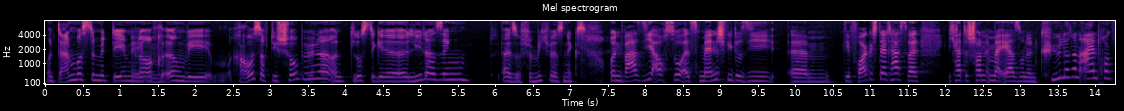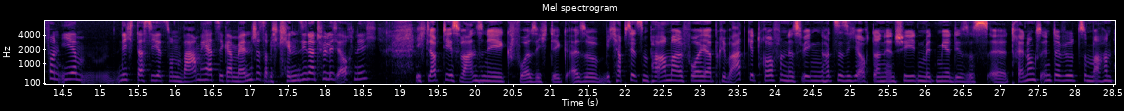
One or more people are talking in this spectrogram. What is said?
und dann musst du mit dem Eben. noch irgendwie raus auf die Showbühne und lustige Lieder singen. Also für mich wäre es nichts. Und war sie auch so als Mensch, wie du sie ähm, dir vorgestellt hast? Weil ich hatte schon immer eher so einen kühleren Eindruck von ihr. Nicht, dass sie jetzt so ein warmherziger Mensch ist, aber ich kenne sie natürlich auch nicht. Ich glaube, die ist wahnsinnig vorsichtig. Also ich habe sie jetzt ein paar Mal vorher privat getroffen. Deswegen hat sie sich auch dann entschieden, mit mir dieses äh, Trennungsinterview zu machen.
